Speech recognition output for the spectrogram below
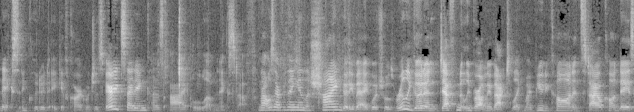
NYX included a gift card, which is very exciting because I love NYX stuff. And that was everything in the Shine goodie bag, which was really good and definitely brought me back to like my BeautyCon and StyleCon days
